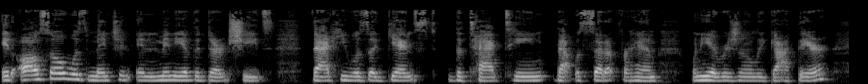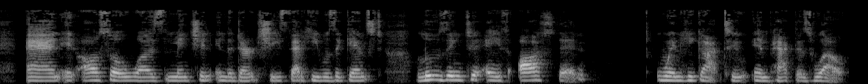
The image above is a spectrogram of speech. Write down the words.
It also was mentioned in many of the dirt sheets that he was against the tag team that was set up for him when he originally got there. And it also was mentioned in the dirt sheets that he was against losing to Ace Austin when he got to Impact as well.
